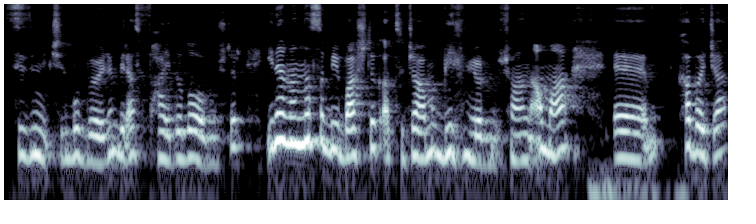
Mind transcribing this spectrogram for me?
sizin için bu bölüm biraz faydalı olmuştur. İnanın nasıl bir başlık atacağımı bilmiyorum şu an ama, eee, kabaca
